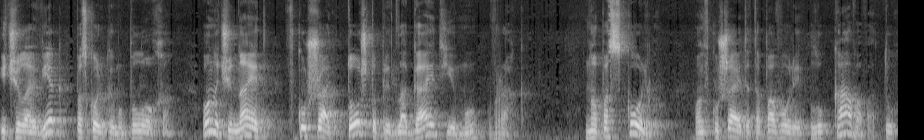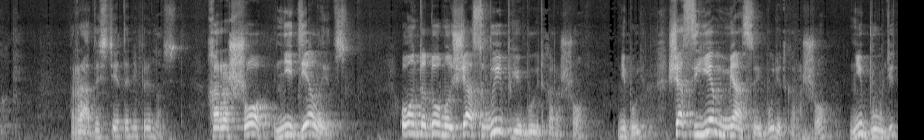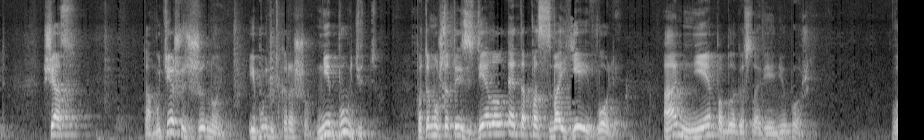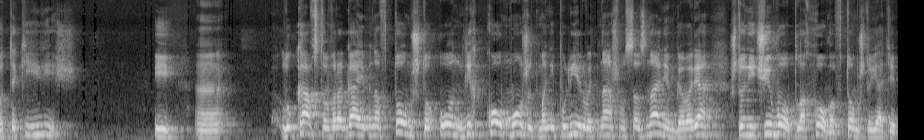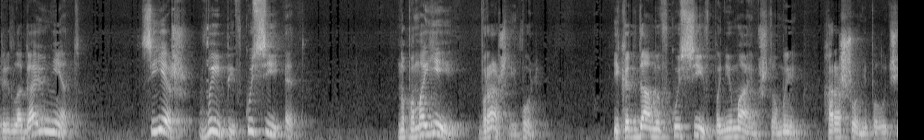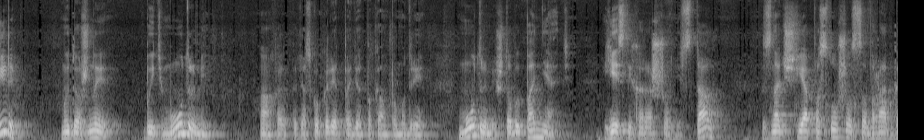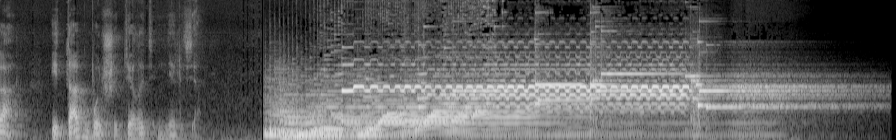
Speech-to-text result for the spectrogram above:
И человек, поскольку ему плохо, он начинает вкушать то, что предлагает ему враг. Но поскольку он вкушает это по воле лукавого духа, радости это не приносит. Хорошо не делается. Он-то думал, сейчас выпью и будет хорошо. Не будет. Сейчас съем мясо и будет хорошо. Не будет. Сейчас там утешусь с женой и будет хорошо. Не будет. Потому что ты сделал это по своей воле, а не по благословению Божьему. Вот такие вещи. И э, лукавство врага именно в том, что он легко может манипулировать нашим сознанием, говоря, что ничего плохого в том, что я тебе предлагаю, нет. Съешь, выпей, вкуси это. Но по моей вражьей воле. И когда мы, вкусив, понимаем, что мы хорошо не получили, мы должны быть мудрыми, а, хотя сколько лет пойдет, пока мы помудреем, мудрыми, чтобы понять, если хорошо не стало, значит я послушался врага, и так больше делать нельзя.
